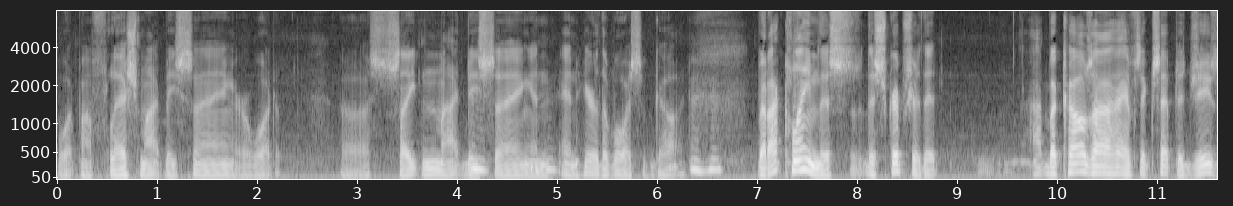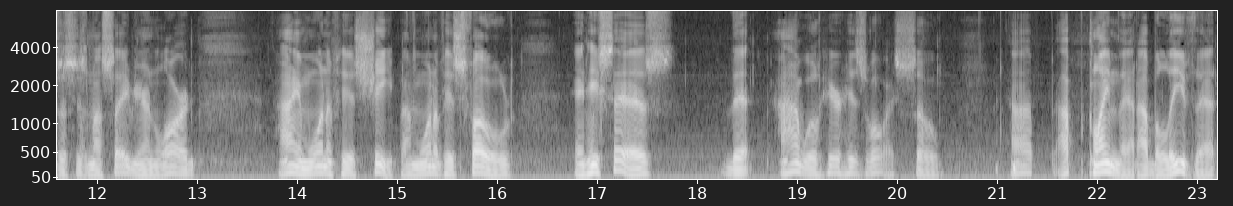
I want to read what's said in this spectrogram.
what my flesh might be saying or what uh, Satan might be saying and, and hear the voice of God. But I claim this, this scripture that I, because I have accepted Jesus as my Savior and Lord, I am one of His sheep. I'm one of His fold, and He says that I will hear His voice. So I, I claim that. I believe that.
